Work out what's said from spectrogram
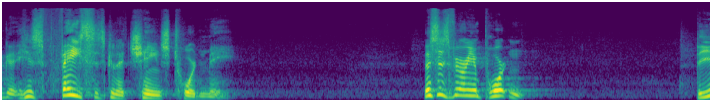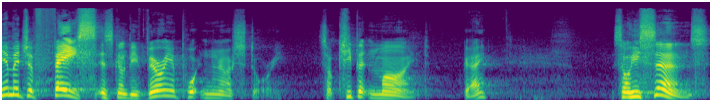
Gonna, his face is going to change toward me. This is very important. The image of face is going to be very important in our story. So keep it in mind, okay? So he sends,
